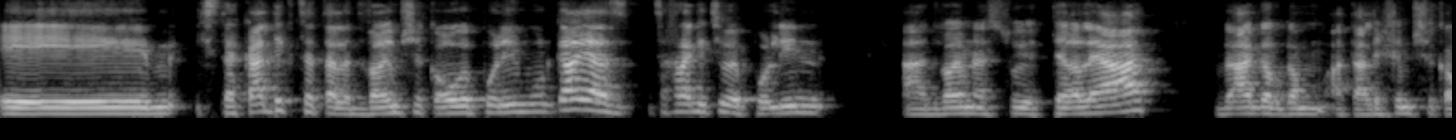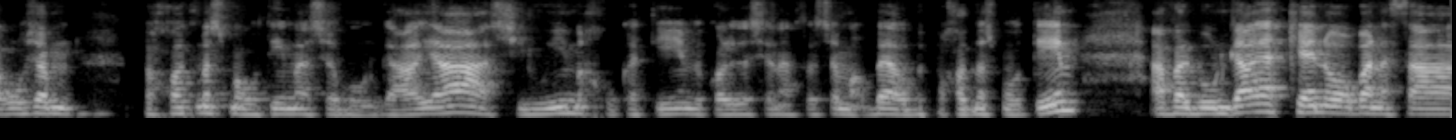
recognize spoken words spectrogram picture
אמ, הסתכלתי קצת על הדברים שקרו בפולין ובולגריה, אז צריך להגיד שבפולין הדברים נעשו יותר לאט, ואגב גם התהליכים שקרו שם פחות משמעותיים מאשר בהונגריה, השינויים החוקתיים וכל זה שנעשו שם הרבה הרבה פחות משמעותיים, אבל בהונגריה כן אורבן עשה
